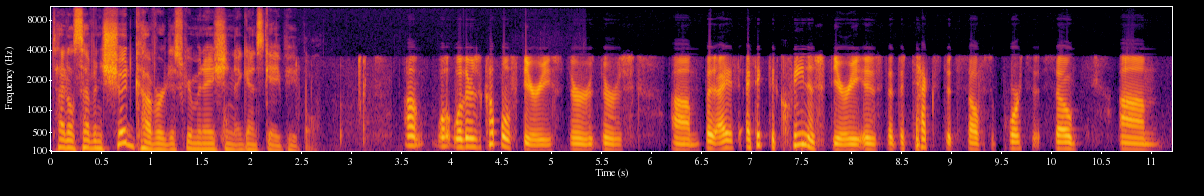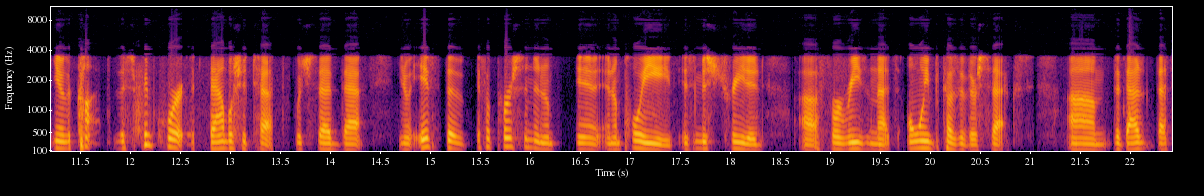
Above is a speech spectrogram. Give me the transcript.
Title VII should cover discrimination against gay people? Um, well, well, there's a couple of theories. There, there's, um, but I, I, think the cleanest theory is that the text itself supports it. So um, you know, the, the Supreme Court established a test which said that you know if the if a person an, an employee is mistreated uh, for a reason that's only because of their sex, um, that, that that's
